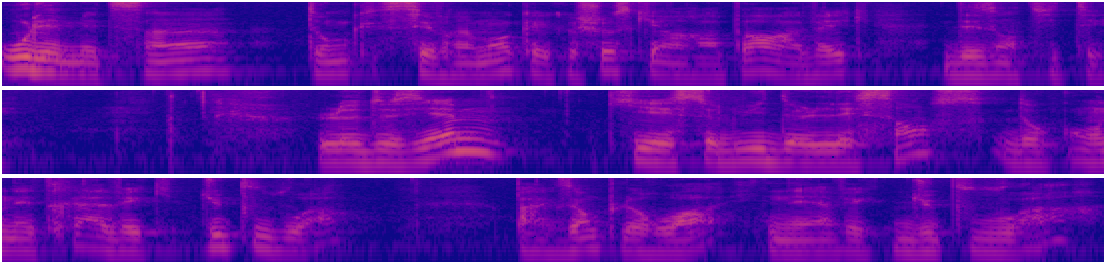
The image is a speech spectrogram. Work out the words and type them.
ou les médecins. Donc c'est vraiment quelque chose qui est en rapport avec des entités. Le deuxième, qui est celui de l'essence, donc on naîtrait avec du pouvoir. Par exemple, le roi, il naît avec du pouvoir.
